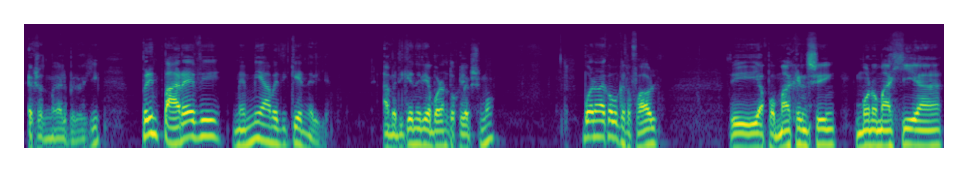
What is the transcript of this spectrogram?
έξω από τη μεγάλη περιοχή, πριν παρεύει με μια αμυντική ενέργεια. Αμυντική ενέργεια μπορεί να είναι το κλέψιμο, μπορεί να είναι ακόμα και το φάουλ, η απομάκρυνση, η μονομαχία,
